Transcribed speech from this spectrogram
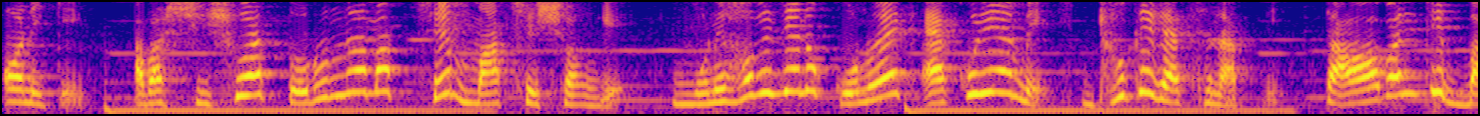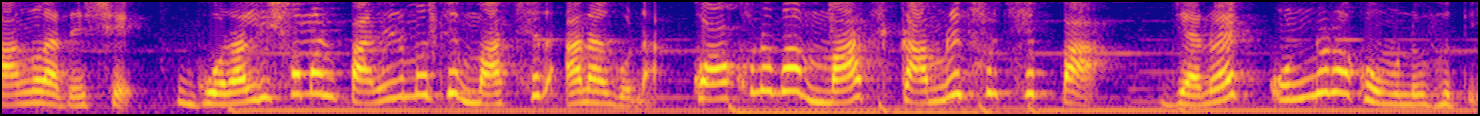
অনেকেই। আবার শিশু আর তরুণরা মাচ্ছে মাছের সঙ্গে। মনে হবে যেন কোনো এক অ্যাকুরিয়ামে ঢুকে গেছেন আপনি। তাও আবার এটি বাংলাদেশে। গোড়ালি সমান পানির মধ্যে মাছের আনাগোনা। কখনো বা মাছ কামড়ে ধরছে পা। যেন এক অন্যরকম অনুভূতি।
